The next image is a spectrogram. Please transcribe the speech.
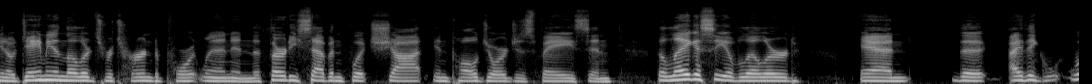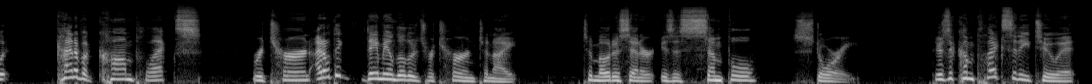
you know, Damian Lillard's return to Portland and the 37 foot shot in Paul George's face and the legacy of Lillard and the, I think, what kind of a complex return. I don't think Damian Lillard's return tonight to Moda Center is a simple story. There's a complexity to it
